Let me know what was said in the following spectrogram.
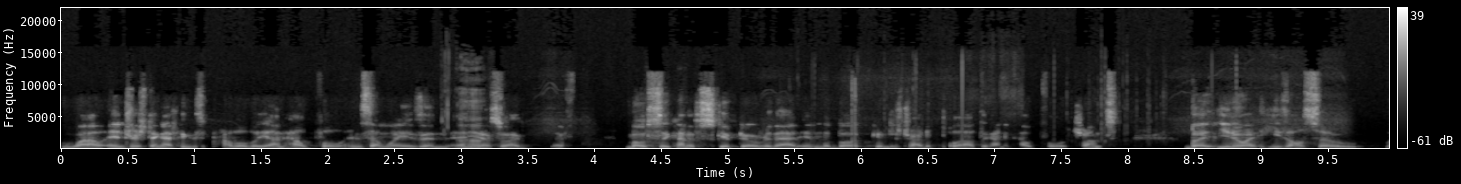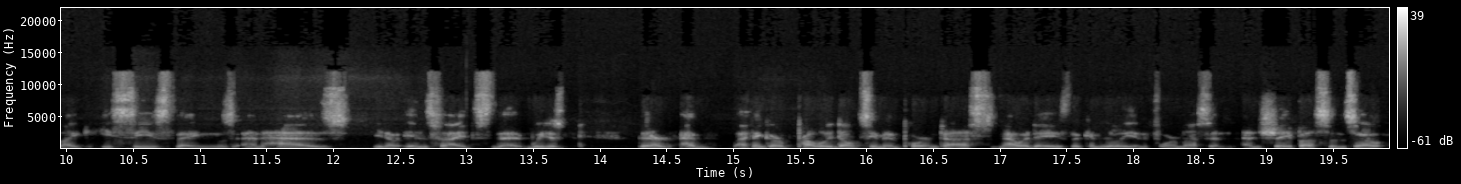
while interesting, I think it's probably unhelpful in some ways. And, and uh-huh. you know, so I've, I've, mostly kind of skipped over that in the book and just tried to pull out the kind of helpful chunks. But you know what? He's also like he sees things and has you know insights that we just that are have I think are probably don't seem important to us nowadays that can really inform us and, and shape us. And so,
